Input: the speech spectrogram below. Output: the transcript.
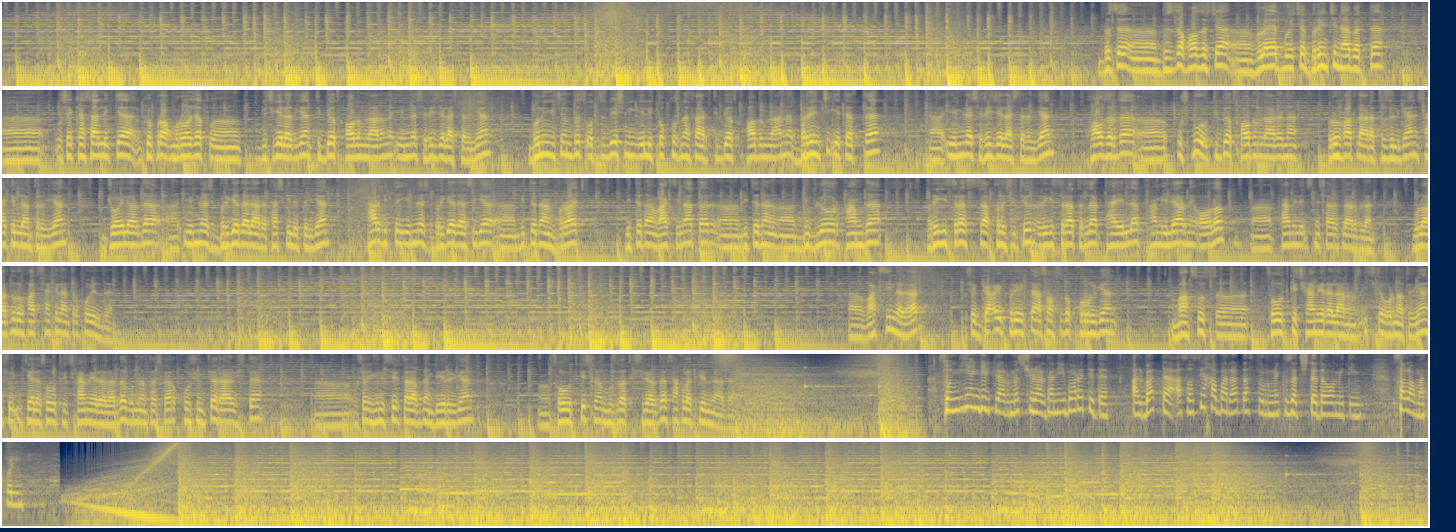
Bizni e, bizda hozircha e, viloyat bo'yicha birinchi navbatda e, o'sha kasallikka ko'proq murojaat duch keladigan tibbiyot xodimlarini emlash rejalashtirilgan. Buning uchun biz 35 ming 59 nafar tibbiyot xodimlarini birinchi etapda emlash rejalashtirilgan. Hozirda ushbu tibbiyot xodimlarini ro'yxatlari tuzilgan joylarda emlash brigadalari tashkil etilgan. Har bitta emlash brigadasiga bittadan vrach bittadan vaksinator e, bittadan e, dublyor hamda registratsiya qilish uchun registratorlar tayinlab familiarniy olib e, familiya ismi shariflari bilan. Bularni ro'yxati shakllantirib qo'yildi. Vaksinalar o'sha gavi proyekti asosida qurilgan maxsus sovutgich kameralarimiz ikkita o'rnatilgan shu ikkala sovutgich kameralarda bundan tashqari qo'shimcha ravishda e, o'sha unisef tarafidan berilgan e, sovutgich va muzlatgichlarda saqlab kelinadi So'nggi yangiliklarimiz shulardan iborat edi. Albatta, asosiy xabarlar dasturini kuzatishda davom eting. Salomat bo'ling.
